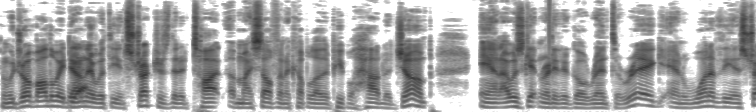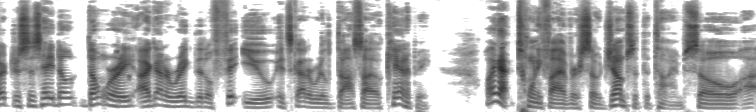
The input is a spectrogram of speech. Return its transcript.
and we drove all the way down Yeah. there with the instructors that had taught uh, myself and a couple other people how to jump, and I was getting ready to go rent a rig, and one of the instructors says, "Hey, don't don't worry, I got a rig that'll fit you. It's got a real docile canopy." Well, I got 25 or so jumps at the time, so uh,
